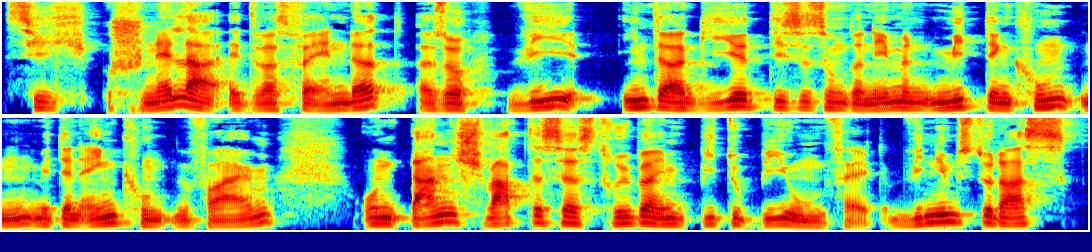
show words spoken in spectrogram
sich schneller etwas verändert. Also wie interagiert dieses Unternehmen mit den Kunden, mit den Endkunden vor allem. Und dann schwappt es erst drüber im B2B-Umfeld. Wie nimmst du das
